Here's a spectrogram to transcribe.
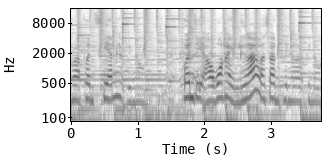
พิ่นว่าเพิ่นเซียนค่ะพี่น้อง เพิ่นสิเอาบ่ให้เหลือว่าซั่นเพิ่นว่าพี่น้อง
